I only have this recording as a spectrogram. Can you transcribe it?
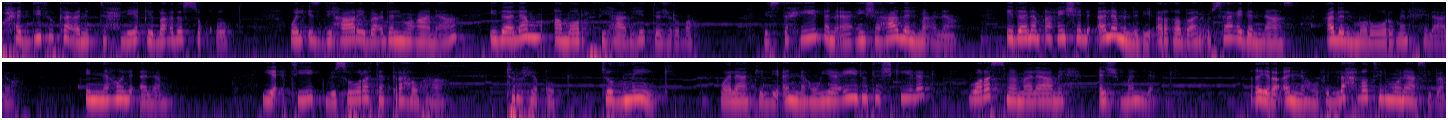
أحدثك عن التحليق بعد السقوط. والازدهار بعد المعاناة إذا لم أمر في هذه التجربة. يستحيل أن أعيش هذا المعنى إذا لم أعيش الألم الذي أرغب أن أساعد الناس على المرور من خلاله. إنه الألم. يأتيك بصورة تكرهها. ترهقك. تضنيك. ولكن لأنه يعيد تشكيلك ورسم ملامح أجمل لك. غير أنه في اللحظة المناسبة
